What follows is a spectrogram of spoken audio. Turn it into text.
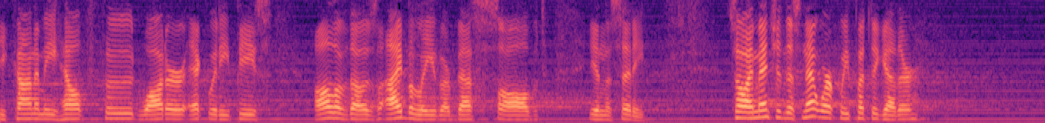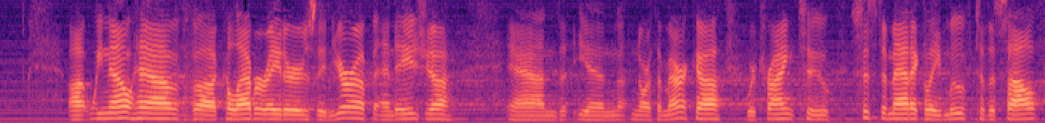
economy, health, food, water, equity, peace. All of those, I believe, are best solved in the city. So I mentioned this network we put together. Uh, we now have uh, collaborators in Europe and Asia and in North America, we're trying to systematically move to the south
